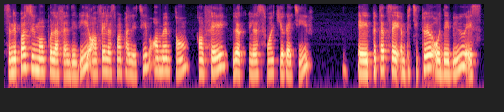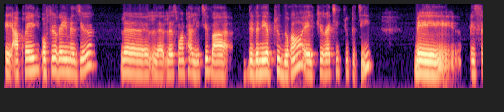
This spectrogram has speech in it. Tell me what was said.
ce n'est pas seulement pour la fin de vie. On fait le soin palliatif. En même temps, on fait le, soin curatif. Et peut-être c'est un petit peu au début et, après, au fur et à mesure, le, soin palliatif va devenir plus grand et le curatif plus petit. Mais, ça,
